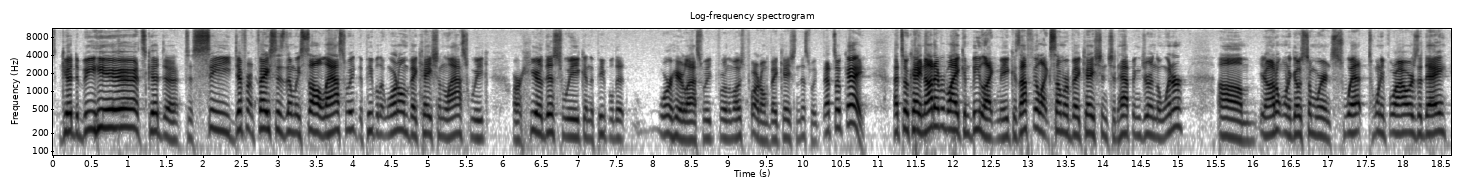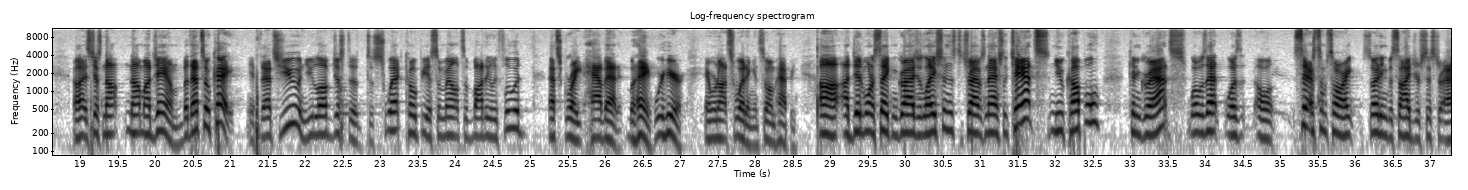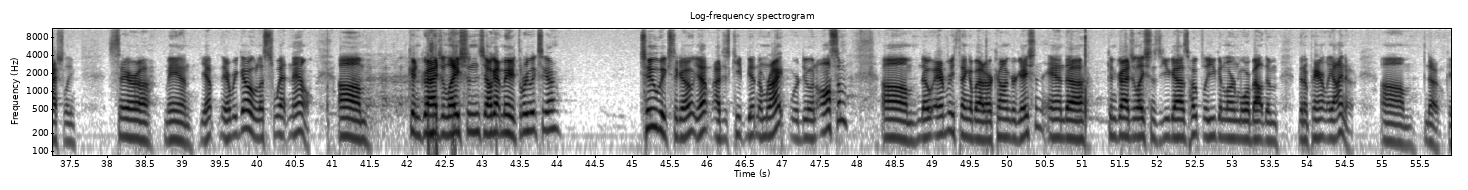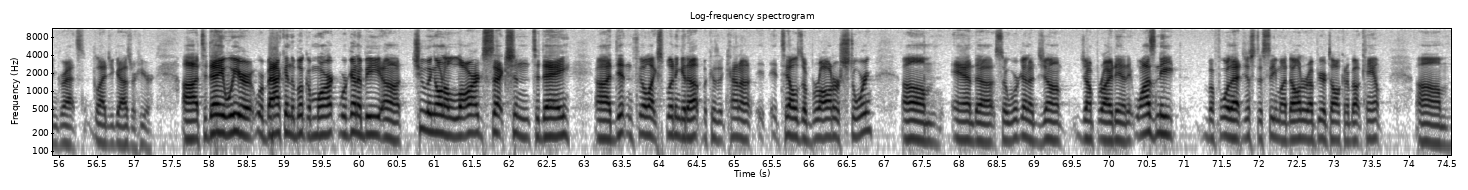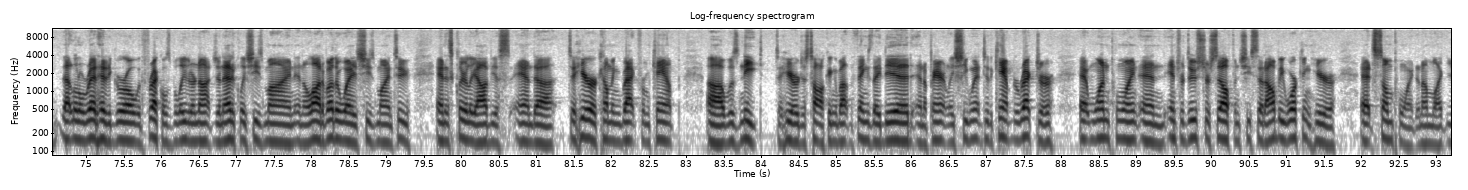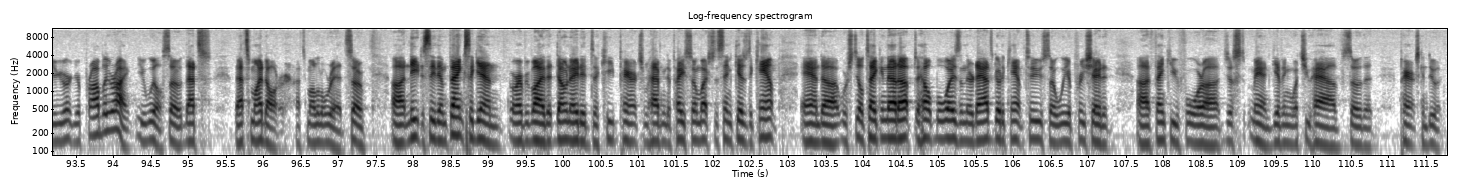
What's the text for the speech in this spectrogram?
It's good to be here. It's good to, to see different faces than we saw last week. The people that weren't on vacation last week are here this week, and the people that were here last week, for the most part, on vacation this week. That's okay. That's okay. Not everybody can be like me because I feel like summer vacation should happen during the winter. Um, you know, I don't want to go somewhere and sweat 24 hours a day. Uh, it's just not, not my jam. But that's okay. If that's you and you love just to, to sweat copious amounts of bodily fluid, that's great. Have at it. But hey, we're here and we're not sweating, and so I'm happy. Uh, I did want to say congratulations to Travis and Ashley Chance, new couple. Congrats. What was that? Was it, oh, Sarah, I'm sorry, sitting beside your sister Ashley. Sarah, man, yep, there we go. Let's sweat now. Um, congratulations. Y'all got married three weeks ago? Two weeks ago, yep, I just keep getting them right. We're doing awesome. Um, know everything about our congregation, and uh, congratulations to you guys. Hopefully, you can learn more about them than apparently I know. Um, no, congrats. Glad you guys are here. Uh, today we are we're back in the book of Mark. We're going to be uh, chewing on a large section today. I uh, didn't feel like splitting it up because it kind of it, it, tells a broader story, um, and uh, so we're going to jump jump right in. It was neat before that just to see my daughter up here talking about camp. Um, that little redheaded girl with freckles, believe it or not, genetically she's mine. In a lot of other ways, she's mine too, and it's clearly obvious. And uh, to hear her coming back from camp uh, was neat to hear just talking about the things they did. And apparently, she went to the camp director at one point and introduced herself, and she said, "I'll be working here at some point." And I'm like, "You're, you're probably right. You will." So that's that's my daughter. That's my little red. So uh, neat to see them. Thanks again for everybody that donated to keep parents from having to pay so much to send kids to camp. And uh, we're still taking that up to help boys and their dads go to camp too. So we appreciate it. Uh, thank you for uh, just man giving what you have so that parents can do it.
